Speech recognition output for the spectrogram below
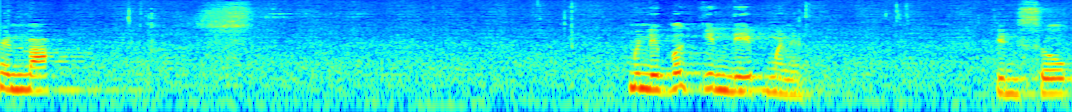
เห็นปะมันนี่ว่ากินดิบมันเนี่ยกินซุป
